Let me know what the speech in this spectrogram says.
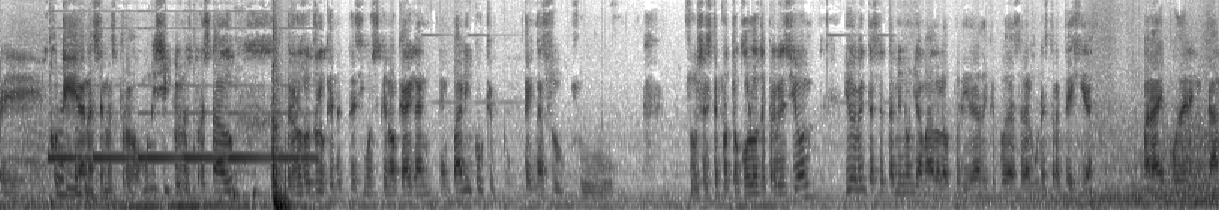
eh, cotidianas en nuestro municipio, en nuestro estado, pero nosotros lo que decimos es que no caigan en pánico, que tengan su, sus este, protocolos de prevención y obviamente hacer también un llamado a la autoridad de que pueda hacer alguna estrategia para poder evitar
